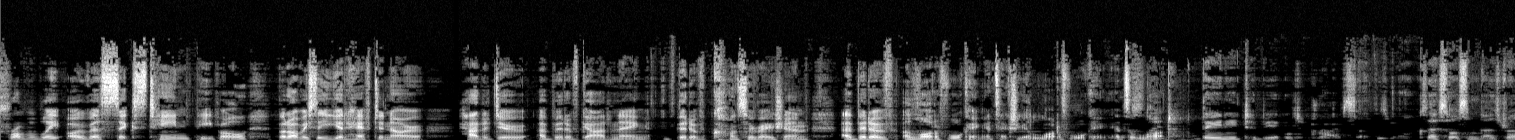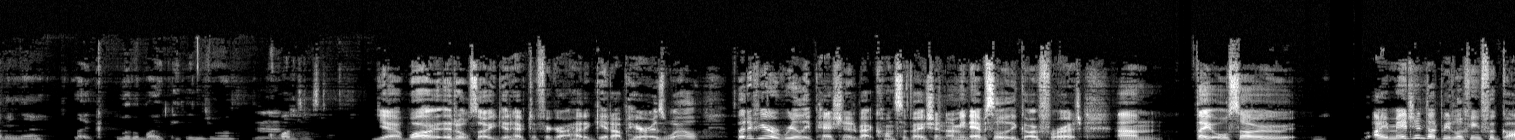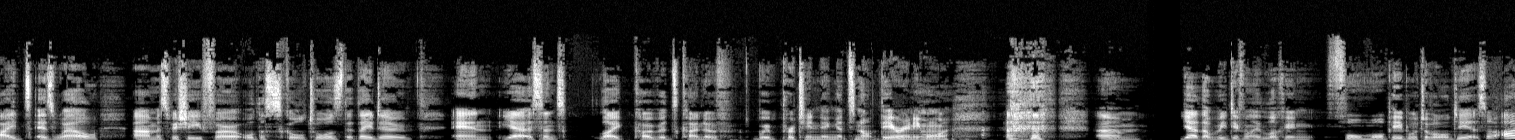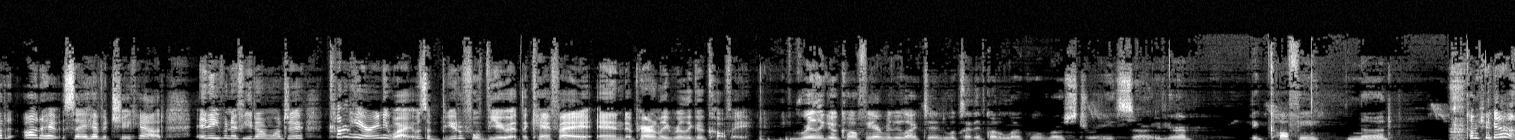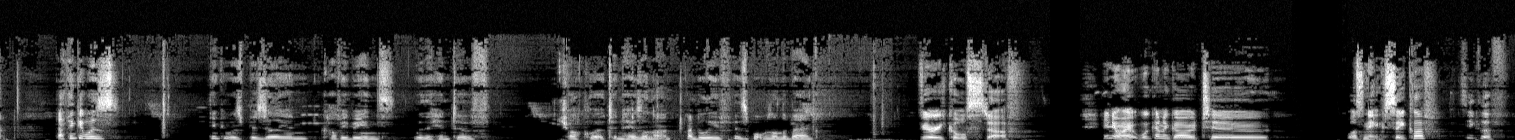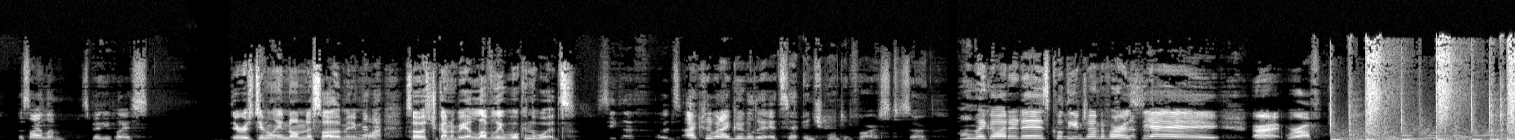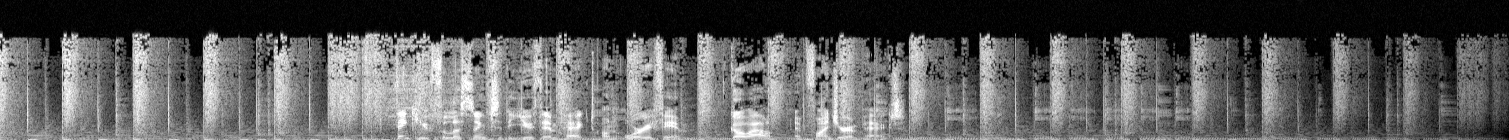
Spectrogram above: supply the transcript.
probably over 16 people, but obviously you'd have to know how to do a bit of gardening, a bit of conservation, a bit of a lot of walking. It's actually a lot of walking. It's a lot. They need to be able to drive stuff as well. Because I saw some guys driving their like little bike things around, quads and stuff. Yeah, well, it also you'd have to figure out how to get up here as well. But if you're really passionate about conservation, I mean, absolutely go for it. Um, they also, I imagine they'd be looking for guides as well, um, especially for all the school tours that they do. And yeah, since like COVID's kind of, we're pretending it's not there anymore. um, yeah, they'll be definitely looking for more people to volunteer. So I'd I'd have, say have a check out. And even if you don't want to, come here anyway. It was a beautiful view at the cafe and apparently really good coffee. Really good coffee. I really liked it. It looks like they've got a local roastery. So if you're a big coffee nerd, come check it out. I think it was, I think it was Brazilian coffee beans with a hint of chocolate and hazelnut. I believe is what was on the bag. Very cool stuff. Anyway, we're gonna go to what's next? Seacliff? Seacliff Asylum, spooky place. There is definitely not an asylum anymore, so it's gonna be a lovely walk in the woods. Seacliff Woods. Actually, when I googled it, it said Enchanted Forest. So Oh my god, it is called the Enchanted Forest. Yay! Alright, we're off. Thank you for listening to the Youth Impact on OAR FM. Go out and find your impact.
